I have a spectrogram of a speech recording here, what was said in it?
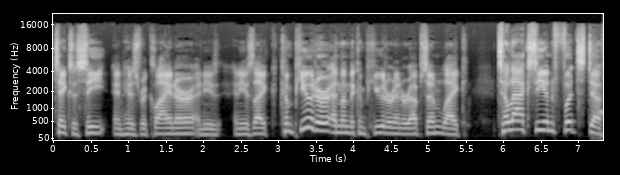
takes a seat in his recliner and he's and he's like, computer, and then the computer interrupts him like Talaxian footstuff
